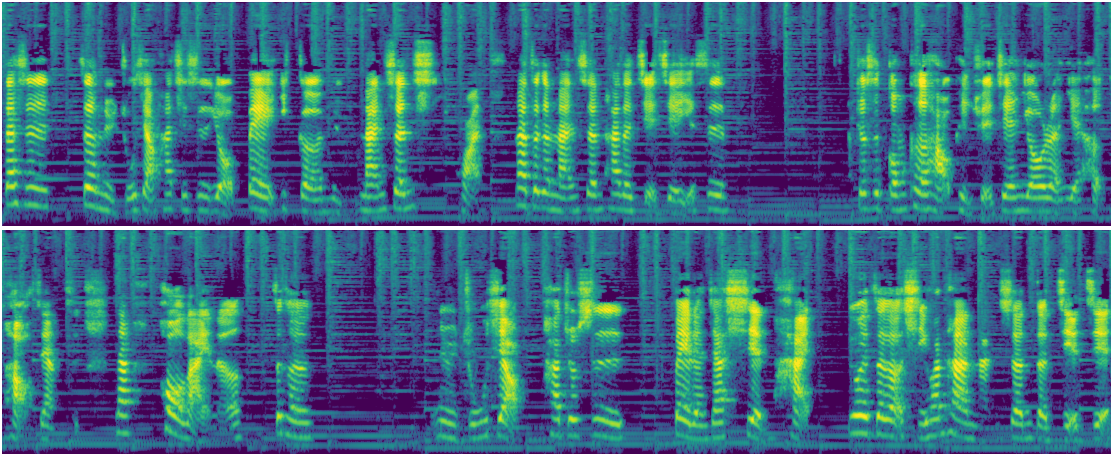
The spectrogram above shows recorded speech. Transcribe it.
但是这个女主角她其实有被一个女男生喜欢，那这个男生他的姐姐也是，就是功课好，品学兼优，人也很好这样子。那后来呢，这个女主角她就是被人家陷害，因为这个喜欢她的男生的姐姐，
